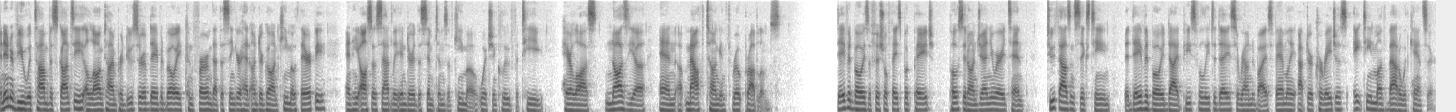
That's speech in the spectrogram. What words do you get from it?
An interview with Tony Visconti, a longtime producer of David Bowie, confirmed that the singer had undergone chemotherapy and he also sadly endured the symptoms of chemo, which include fatigue, hair loss, nausea, and uh, mouth, tongue, and throat problems. David Bowie's official Facebook page posted on January 10th, 2016, that David Bowie died peacefully today, surrounded by his family after a courageous 18 month battle with cancer.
